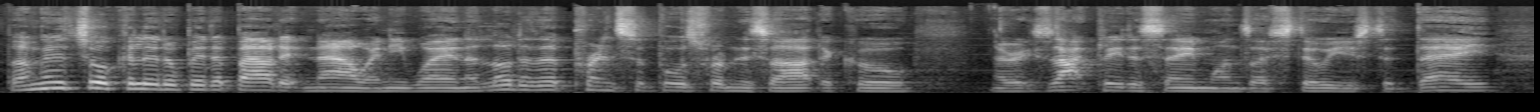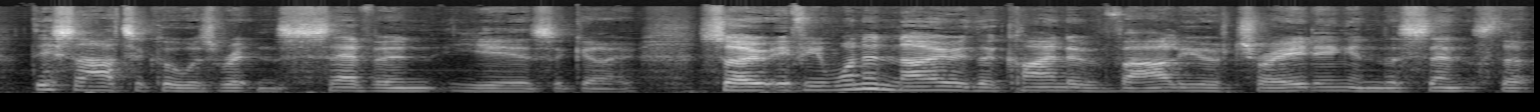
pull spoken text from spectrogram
But I'm going to talk a little bit about it now anyway, and a lot of the principles from this article are exactly the same ones I still use today. This article was written seven years ago. So, if you want to know the kind of value of trading in the sense that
